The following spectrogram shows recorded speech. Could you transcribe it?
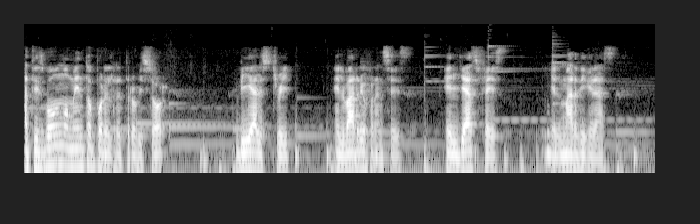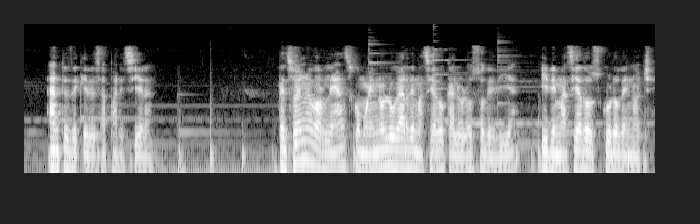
Atisbó un momento por el retrovisor, Vial Street, el barrio francés, el Jazz Fest y el Mardi Gras, antes de que desaparecieran. Pensó en Nueva Orleans como en un lugar demasiado caluroso de día y demasiado oscuro de noche.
